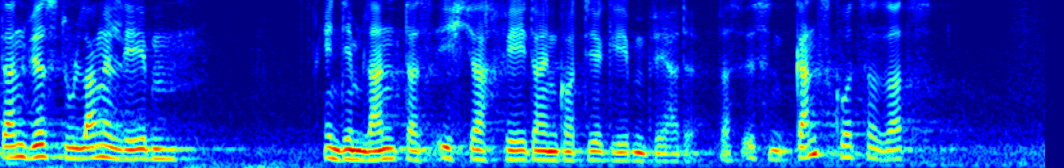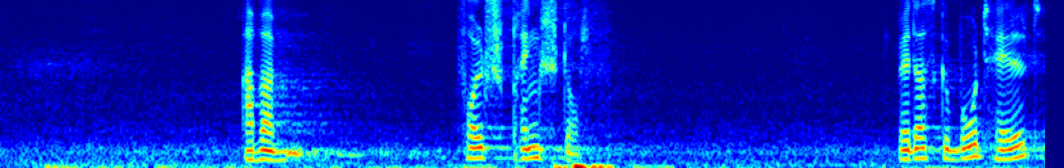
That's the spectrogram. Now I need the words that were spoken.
dann wirst du lange leben in dem Land, das ich, Yahweh, dein Gott, dir geben werde. Das ist ein ganz kurzer Satz, aber voll Sprengstoff. Wer das Gebot hält,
